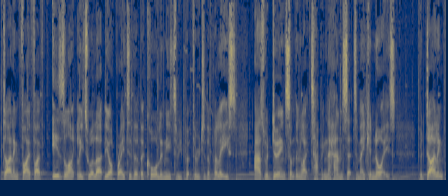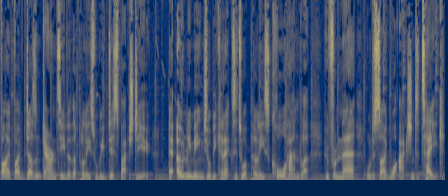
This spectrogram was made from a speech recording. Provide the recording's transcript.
Dialing 55 is likely to alert the operator that the caller needs to be put through to the police, as would doing something like tapping the handset to make a noise. But dialing 55 doesn't guarantee that the police will be dispatched to you. It only means you'll be connected to a police call handler, who from there will decide what action to take.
